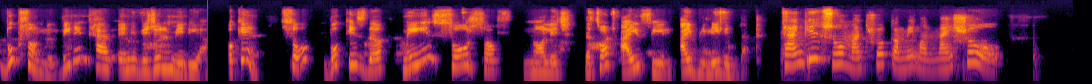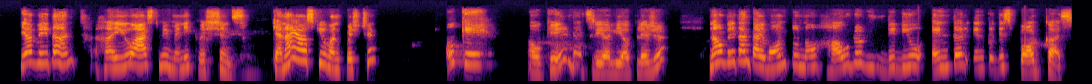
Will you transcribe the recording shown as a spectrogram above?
books only. We didn't have any visual media. Okay. So, book is the main source of knowledge. That's what I feel. I believe in that. Thank you so much for coming on my show. Yeah, Vedant, uh, you asked me many questions. Can I ask you one question? Okay. Okay, that's really a pleasure. Now, Vedant, I want to know how did, you enter into this podcast?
